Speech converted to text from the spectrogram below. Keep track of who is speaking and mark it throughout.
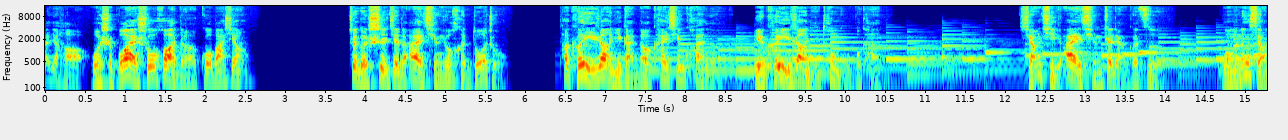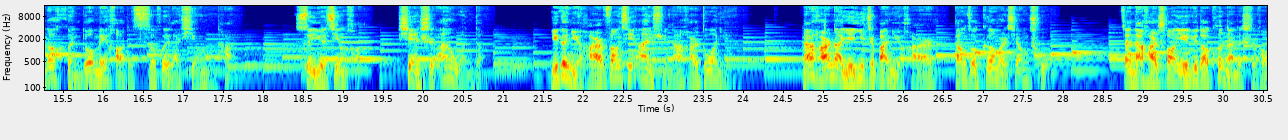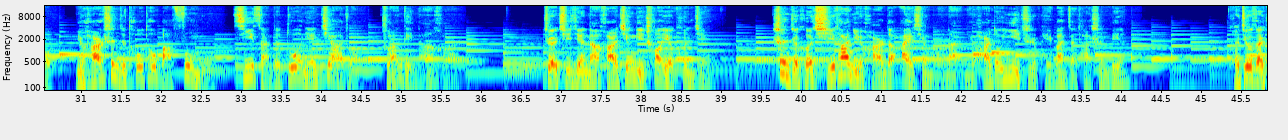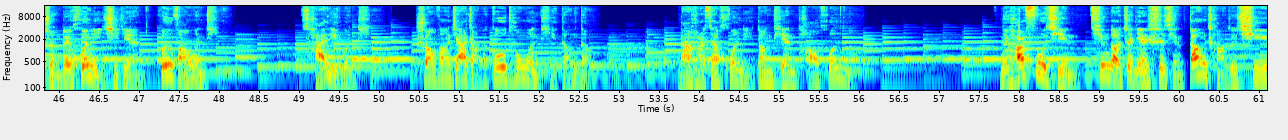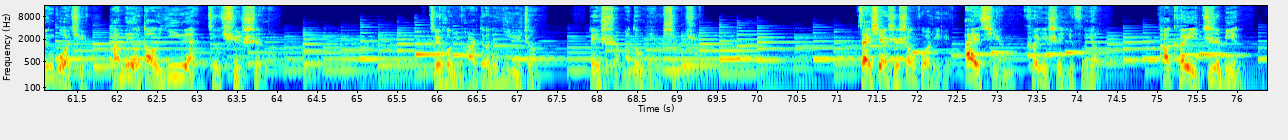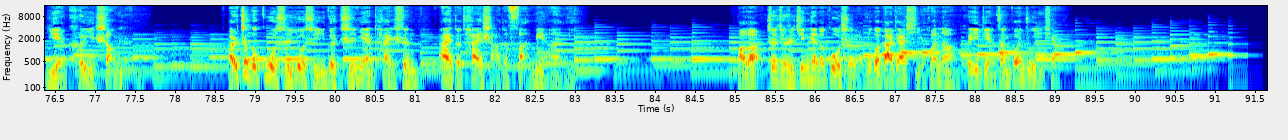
Speaker 1: 大家好，我是不爱说话的郭巴香。这个世界的爱情有很多种，它可以让你感到开心快乐，也可以让你痛苦不堪。想起爱情这两个字，我们能想到很多美好的词汇来形容它：岁月静好、现世安稳等。一个女孩芳心暗许男孩多年，男孩呢也一直把女孩当做哥们儿相处。在男孩创业遇到困难的时候，女孩甚至偷偷把父母积攒的多年嫁妆转给男孩。这期间，男孩经历创业困境，甚至和其他女孩的爱情磨难，女孩都一直陪伴在他身边。可就在准备婚礼期间，婚房问题、彩礼问题、双方家长的沟通问题等等，男孩在婚礼当天逃婚了。女孩父亲听到这件事情，当场就气晕过去，还没有到医院就去世了。最后，女孩得了抑郁症，对什么都没有兴趣。在现实生活里，爱情可以是一副药，它可以治病，也可以伤人。而这个故事又是一个执念太深、爱得太傻的反面案例。好了，这就是今天的故事了。如果大家喜欢呢，可以点赞关注一下。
